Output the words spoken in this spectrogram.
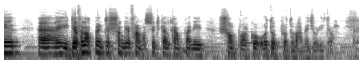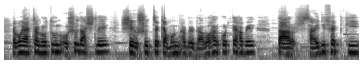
এর এই ডেভেলপমেন্টের সঙ্গে ফার্মাসিউটিক্যাল কোম্পানির সম্পর্ক ওতপ্রোতভাবে জড়িত। এবং একটা নতুন ওষুধ আসলে সেই ওষুধটা কেমনভাবে ব্যবহার করতে হবে, তার সাইড ইফেক্ট কী,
